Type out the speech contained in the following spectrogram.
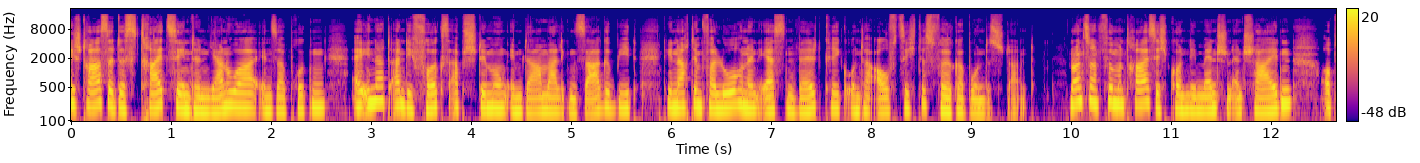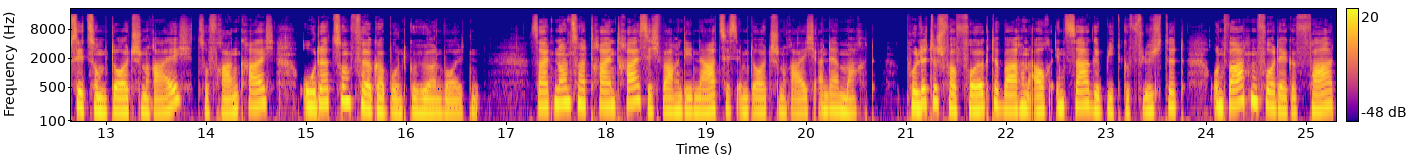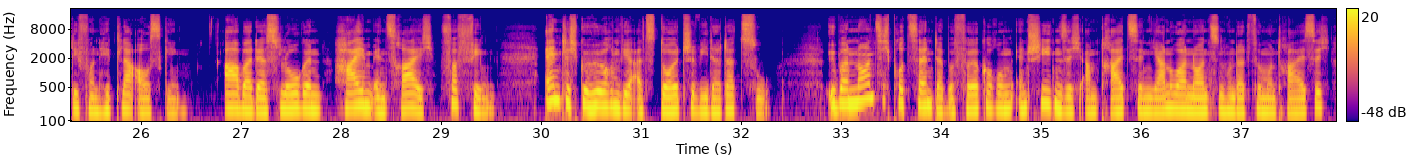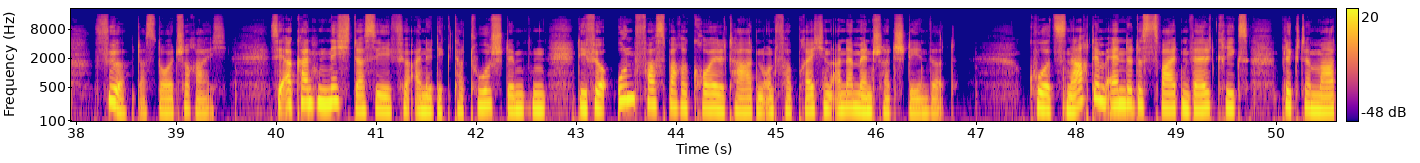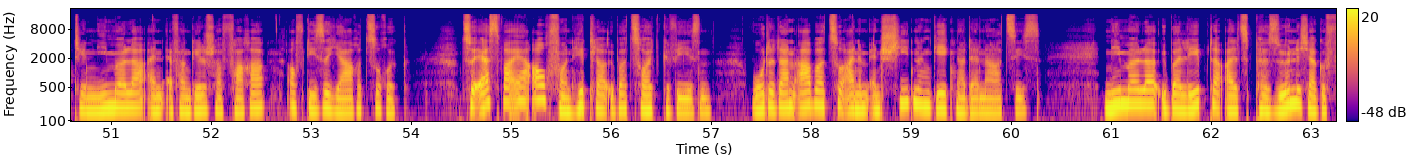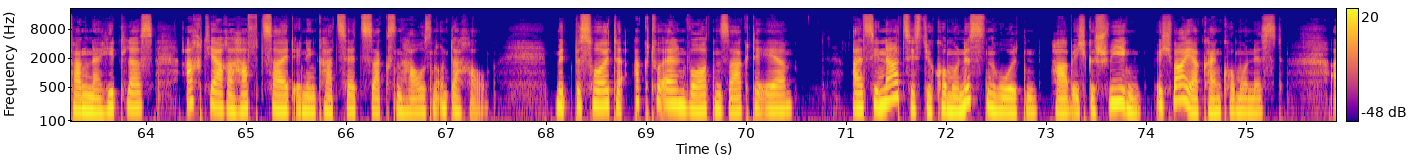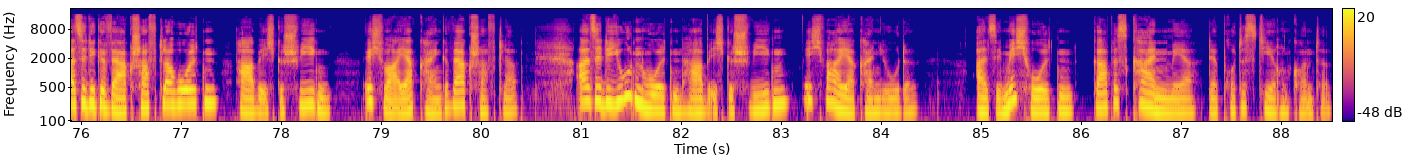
Die Straße des 13. Januar in Saarbrücken erinnert an die Volksabstimmung im damaligen Saargebiet, die nach dem verlorenen Ersten Weltkrieg unter Aufsicht des Völkerbundes stand. 1935 konnten die Menschen entscheiden, ob sie zum Deutschen Reich, zu Frankreich oder zum Völkerbund gehören wollten. Seit 1933 waren die Nazis im Deutschen Reich an der Macht. Politisch Verfolgte waren auch ins Saargebiet geflüchtet und warten vor der Gefahr, die von Hitler ausging. Aber der Slogan Heim ins Reich verfing. Endlich gehören wir als Deutsche wieder dazu. Über 90 Prozent der Bevölkerung entschieden sich am 13. Januar 1935 für das Deutsche Reich. Sie erkannten nicht, dass sie für eine Diktatur stimmten, die für unfassbare Gräueltaten und Verbrechen an der Menschheit stehen wird. Kurz nach dem Ende des Zweiten Weltkriegs blickte Martin Niemöller, ein evangelischer Pfarrer, auf diese Jahre zurück. Zuerst war er auch von Hitler überzeugt gewesen, wurde dann aber zu einem entschiedenen Gegner der Nazis. Niemöller überlebte als persönlicher Gefangener Hitlers acht Jahre Haftzeit in den KZs Sachsenhausen und Dachau. Mit bis heute aktuellen Worten sagte er, als die Nazis die Kommunisten holten, habe ich geschwiegen. Ich war ja kein Kommunist. Als sie die Gewerkschaftler holten, habe ich geschwiegen. Ich war ja kein Gewerkschaftler. Als sie die Juden holten, habe ich geschwiegen, ich war ja kein Jude. Als sie mich holten, gab es keinen mehr, der protestieren konnte.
